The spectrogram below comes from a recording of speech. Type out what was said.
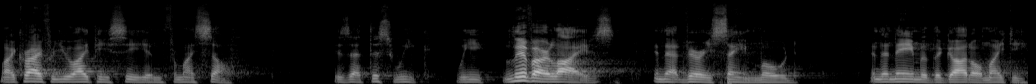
My cry for you, IPC, and for myself is that this week we live our lives in that very same mode in the name of the God Almighty.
